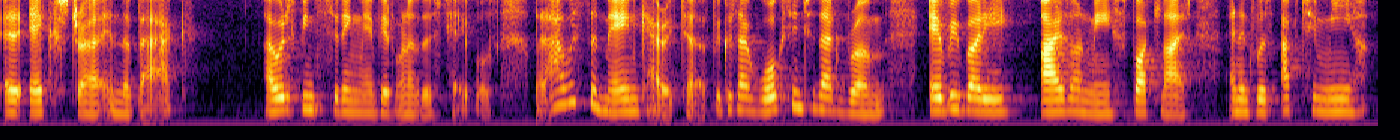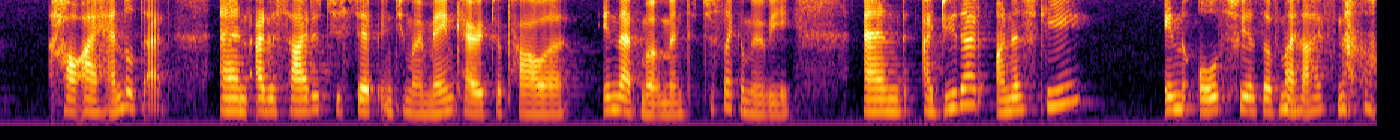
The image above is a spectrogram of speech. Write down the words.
an extra in the back, I would have been sitting maybe at one of those tables. But I was the main character because I walked into that room, everybody eyes on me, spotlight, and it was up to me how I handled that. And I decided to step into my main character power in that moment, just like a movie. And I do that honestly in all spheres of my life now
